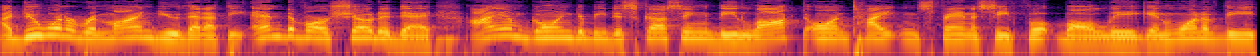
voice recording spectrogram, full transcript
I do want to remind you that at the end of our show today, I am going to be discussing the Locked On Titans Fantasy Football League. And one of the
